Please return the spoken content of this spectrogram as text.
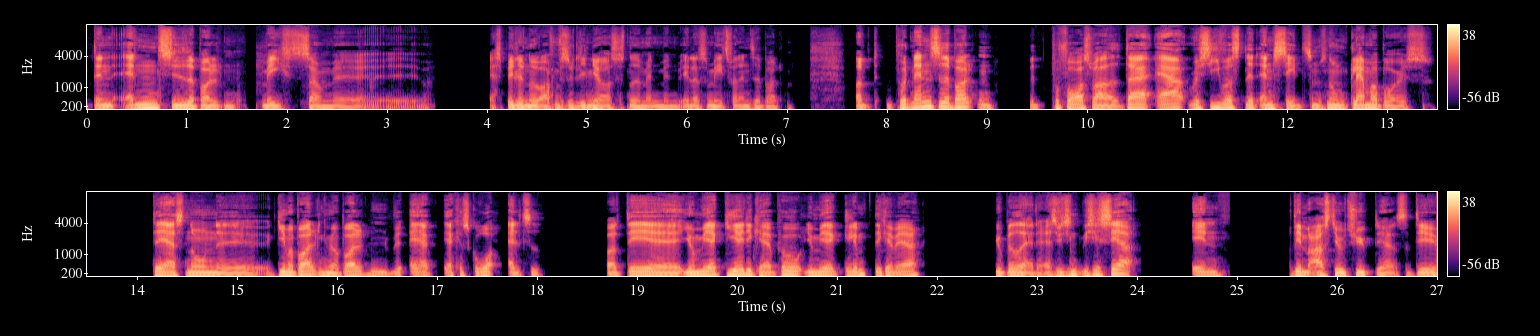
den anden side af bolden mest, som øh, jeg spillede noget offensiv linje også og sådan noget, men, men ellers mest fra den anden side af bolden. Og på den anden side af bolden, på forsvaret, der er receivers lidt anset som sådan nogle glamour boys. Det er sådan nogle, øh, giv mig bolden, giv mig bolden, jeg, jeg kan score altid. Og det, øh, jo mere gear de kan have på, jo mere glemt det kan være, jo bedre er det. Altså hvis, I- hvis I ser en det er meget stereotypt det her, så det er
